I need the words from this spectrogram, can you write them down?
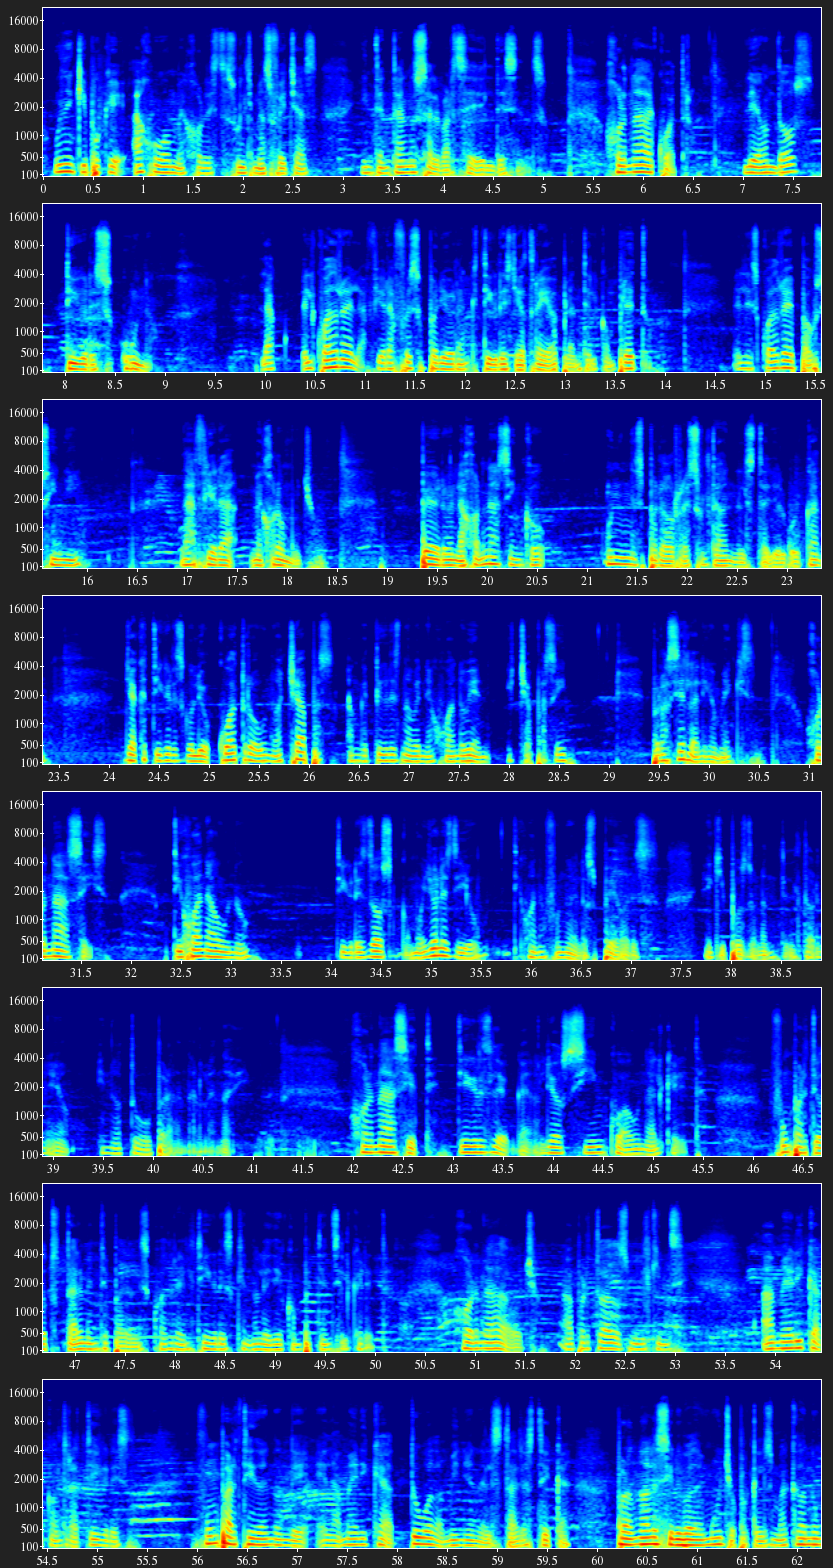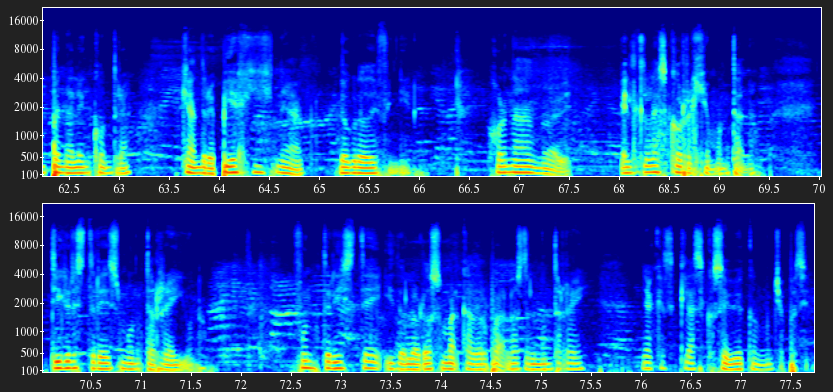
Un equipo que ha jugado mejor estas últimas fechas, intentando salvarse del descenso. Jornada 4, León 2, Tigres 1 el cuadro de la Fiera fue superior aunque Tigres ya traía plantel completo. El escuadro de Pausini, la Fiera mejoró mucho. Pero en la jornada 5, un inesperado resultado en el Estadio del Volcán, ya que Tigres goleó 4-1 a Chiapas, aunque Tigres no venía jugando bien y Chiapas sí. Pero así es la Liga MX. Jornada 6. Tijuana 1, Tigres 2. Como yo les digo, Tijuana fue uno de los peores equipos durante el torneo y no tuvo para ganarle a nadie. Jornada 7. Tigres le ganó 5 a 1 al Querétaro. Fue un partido totalmente para la escuadra del Tigres que no le dio competencia al Querétaro. Jornada 8, Apertura 2015. América contra Tigres. Fue un partido en donde el América tuvo dominio en el Estadio Azteca, pero no les sirvió de mucho porque les marcaron un penal en contra que André Pierre Gignac logró definir. Jornada 9. El clásico regiomontano. Tigres 3, Monterrey 1. Fue un triste y doloroso marcador para los del Monterrey, ya que ese clásico se vive con mucha pasión.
